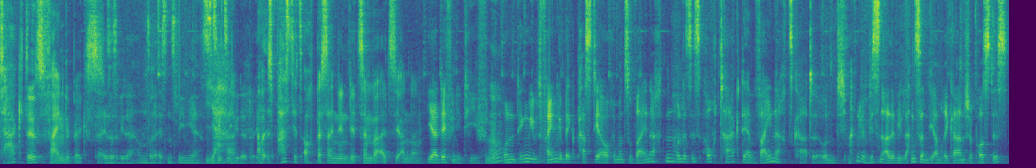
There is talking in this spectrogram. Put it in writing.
Tag des da Feingebäcks. ist es wieder, unsere Essenslinie. Es Ja, zieht sich wieder durch. aber es passt jetzt auch besser in den Dezember als die anderen. ja, definitiv. Ne? Und irgendwie Feingebäck passt ja auch immer zu Weihnachten und es ist auch Tag der Weihnachtskarte. Und ich meine, wir wissen alle, wie langsam die amerikanische Post ist.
